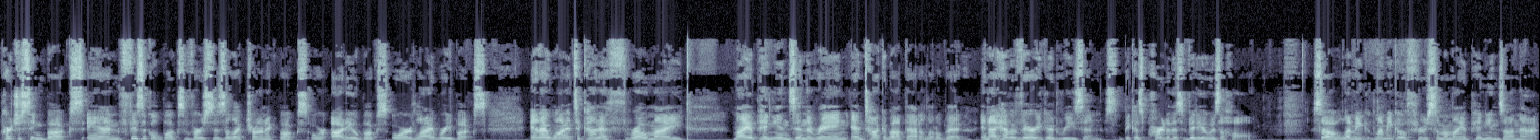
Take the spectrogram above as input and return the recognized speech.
purchasing books and physical books versus electronic books or audiobooks or library books. And I wanted to kind of throw my my opinions in the ring and talk about that a little bit. And I have a very good reason because part of this video is a haul. So let me let me go through some of my opinions on that.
